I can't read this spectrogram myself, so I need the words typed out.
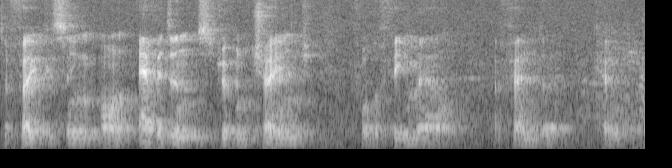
to focusing on evidence-driven change for the female offender cohort.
